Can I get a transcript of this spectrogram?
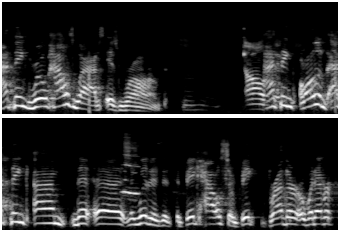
I think Real Housewives is wrong. I think all of I think um the uh the, what is it the big house or big brother or whatever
